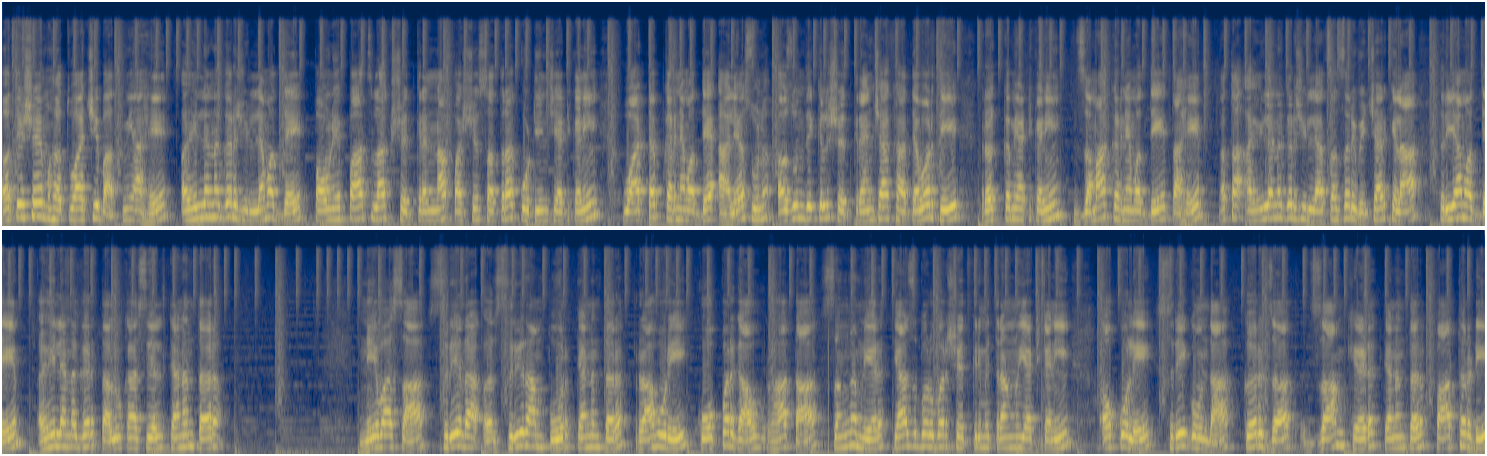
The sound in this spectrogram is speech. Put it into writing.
अतिशय महत्वाची बातमी आहे. अहिल्यानगर जिल्ह्यामध्ये पावणे पाच लाख शेतकऱ्यांना पाचशे सतरा कोटींच्या या ठिकाणी वाटप करण्यामध्ये आले असून अजून देखील शेतकऱ्यांच्या खात्यावरती रक्कम या ठिकाणी जमा करण्यामध्ये येत आहे. आता अहिल्यानगर जिल्ह्याचा जर विचार केला तर यामध्ये अहिल्यानगर तालुका असेल त्यानंतर नेवासा श्रीरा श्रीरामपूर त्यानंतर राहुरी कोपरगाव राहता संगमनेर त्याचबरोबर शेतकरी मित्रांनो या ठिकाणी अकोले श्रीगोंदा कर्जत जामखेड त्यानंतर पाथर्डी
